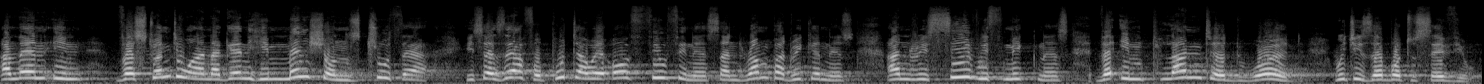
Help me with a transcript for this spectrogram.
And then in verse 21, again, he mentions truth there He says, Therefore, put away all filthiness and rampant wickedness, and receive with meekness the implanted word which is able to save you.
